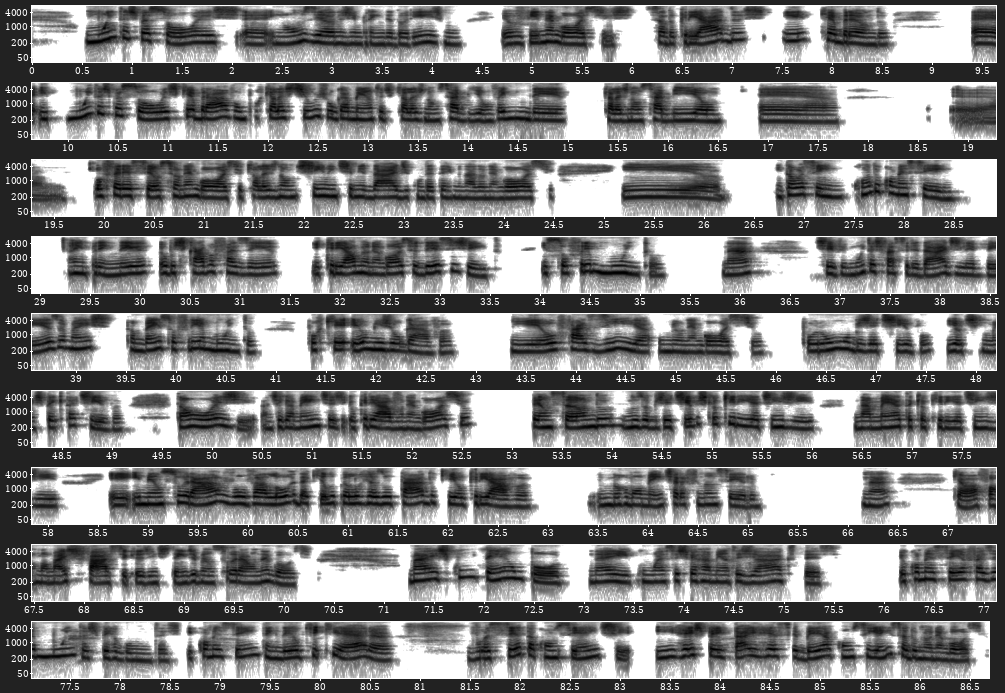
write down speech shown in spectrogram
Muitas pessoas, é, em 11 anos de empreendedorismo, eu vi negócios sendo criados e quebrando. É, e muitas pessoas quebravam porque elas tinham um julgamento de que elas não sabiam vender, que elas não sabiam é, é, oferecer o seu negócio, que elas não tinham intimidade com determinado negócio. E então, assim, quando eu comecei a empreender, eu buscava fazer e criar o meu negócio desse jeito. E sofri muito, né? Tive muitas facilidades, leveza, mas também sofria muito, porque eu me julgava e eu fazia o meu negócio por um objetivo e eu tinha uma expectativa. Então, hoje, antigamente, eu criava um negócio pensando nos objetivos que eu queria atingir, na meta que eu queria atingir, e, e mensurava o valor daquilo pelo resultado que eu criava. Normalmente era financeiro, né? Que é a forma mais fácil que a gente tem de mensurar um negócio. Mas com o tempo, né, e com essas ferramentas de Access, eu comecei a fazer muitas perguntas e comecei a entender o que, que era você estar tá consciente e respeitar e receber a consciência do meu negócio.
